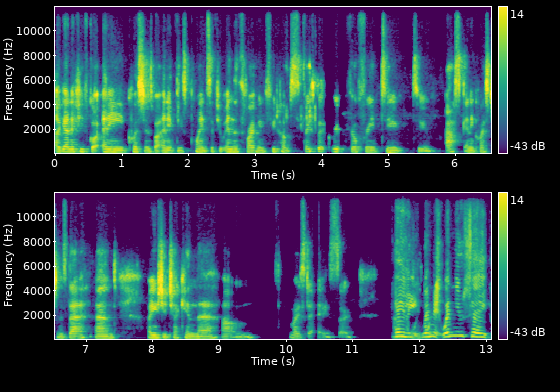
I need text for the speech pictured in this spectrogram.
Again, if you've got any questions about any of these points, if you're in the Thriving Food Hubs Facebook group, feel free to, to ask any questions there. And I usually check in there um, most days. So um, Haley, when, it- when you say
